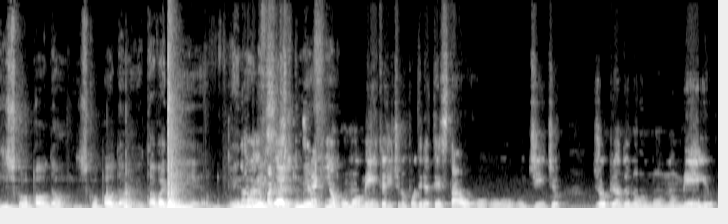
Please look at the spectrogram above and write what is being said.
Desculpa, Aldão. Desculpa, Aldão. Eu estava aqui vendo não, uma mensagem assim, do meu será filho. que em algum momento a gente não poderia testar o, o, o Didio jogando no, no, no meio,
